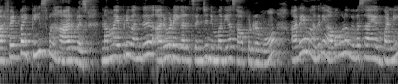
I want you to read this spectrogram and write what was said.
are fed by peaceful harvest நம்ம எப்படி வந்து அறுவடைகள் செஞ்சு நிம்மதியாக சாப்பிட்றோமோ அதே மாதிரி அவங்களும் விவசாயம் பண்ணி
